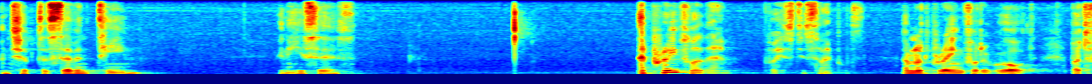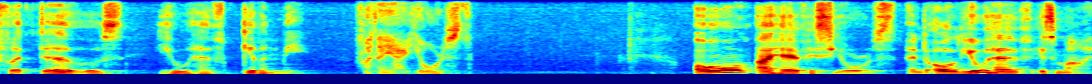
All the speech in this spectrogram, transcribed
in chapter 17, and he says, I pray for them, for his disciples. I'm not praying for the world but for those you have given me, for they are yours. All I have is yours, and all you have is mine.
